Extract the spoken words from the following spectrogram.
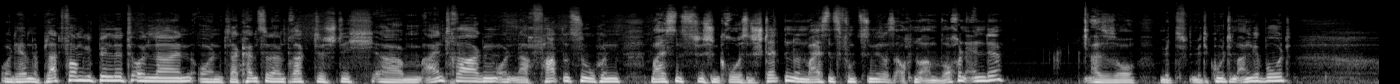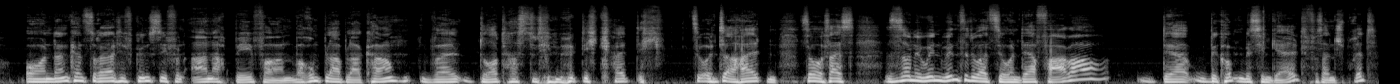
Und die haben eine Plattform gebildet online und da kannst du dann praktisch dich ähm, eintragen und nach Fahrten suchen, meistens zwischen großen Städten und meistens funktioniert das auch nur am Wochenende. Also so mit, mit gutem Angebot. Und dann kannst du relativ günstig von A nach B fahren. Warum BlaBlaCar? Weil dort hast du die Möglichkeit, dich zu unterhalten. So, das heißt, es ist so eine Win-Win-Situation. Der Fahrer, der bekommt ein bisschen Geld für seinen Sprit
